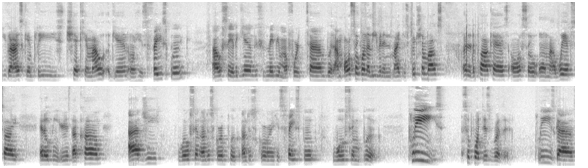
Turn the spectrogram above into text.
you guys can please check him out again on his Facebook. I'll say it again. This is maybe my fourth time, but I'm also going to leave it in my description box under the podcast, also on my website at openears.com. IG Wilson underscore book underscore his Facebook, Wilson Book. Please support this brother. Please, guys.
